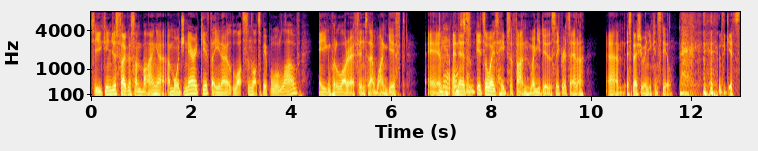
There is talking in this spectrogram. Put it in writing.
So you can just focus on buying a, a, more generic gift that you know lots and lots of people will love, and you can put a lot of effort into that one gift. And Yeah, and then it's it's always heaps of fun when you do the Secret Santa, um, especially when you can steal the gifts,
